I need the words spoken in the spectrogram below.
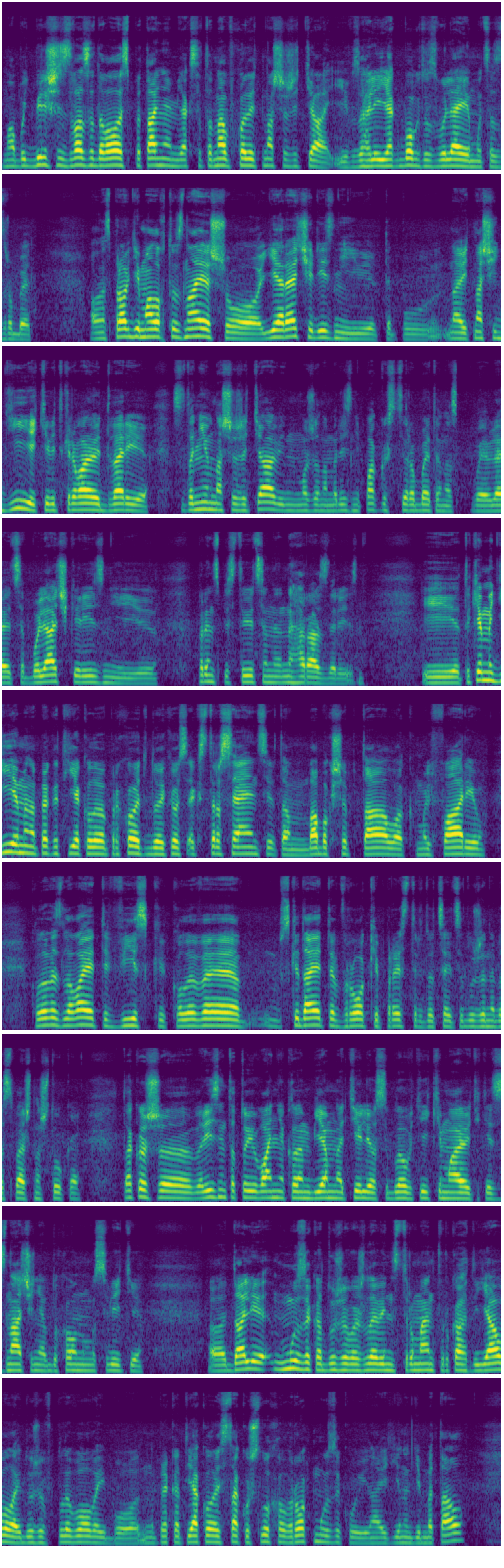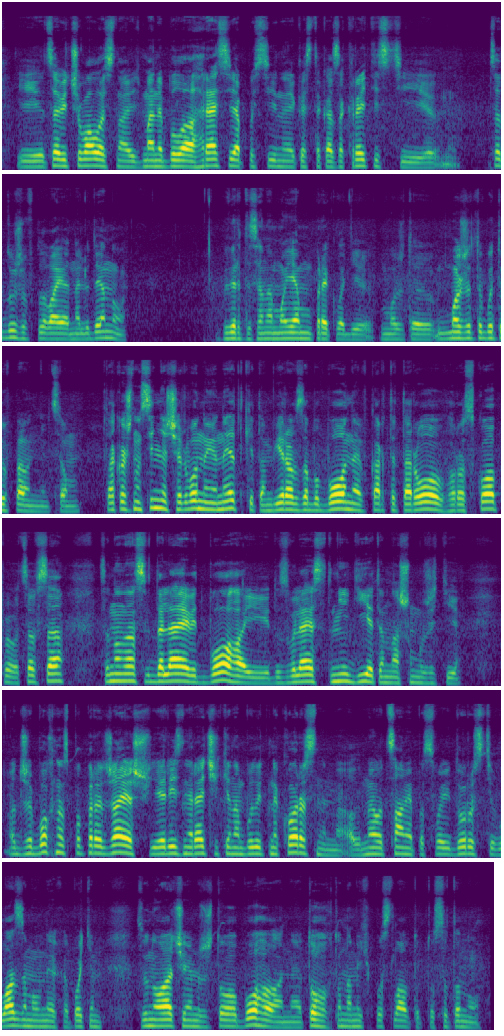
Мабуть, більшість з вас задавалась питанням, як сатана входить в наше життя і взагалі як Бог дозволяє йому це зробити. Але насправді мало хто знає, що є речі різні, типу, навіть наші дії, які відкривають двері сатанів в наше життя. Він може нам різні пакості робити, у нас появляються болячки різні, і, в принципі, стаються не- негаразди різні. І такими діями, наприклад, є, коли ви приходите до якихось екстрасенсів, там, бабок шепталок, мольфарів, коли ви зливаєте віск, коли ви скидаєте в роки пристрій до цей, це дуже небезпечна штука. Також е, різні татуювання, коли ми б'ємо на тілі, особливо ті, які мають якесь значення в духовному світі. Е, Далі музика дуже важливий інструмент в руках диявола і дуже впливовий, бо, наприклад, я колись також слухав рок-музику і навіть іноді метал. І це відчувалось навіть в мене була агресія постійна, якась така закритість, і ну, це дуже впливає на людину. Повірте, на моєму прикладі, можете, можете бути впевнені в цьому. Також носіння червоної нитки, там віра в забобони, в карти Таро, в гороскопи, оце все це на нас віддаляє від Бога і дозволяє сатані діяти в нашому житті. Отже, Бог нас попереджає, що є різні речі, які нам будуть некорисними, але ми от самі по своїй дурості влазимо в них, а потім звинувачуємо ж того Бога, а не того, хто нам їх послав, тобто сатану.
